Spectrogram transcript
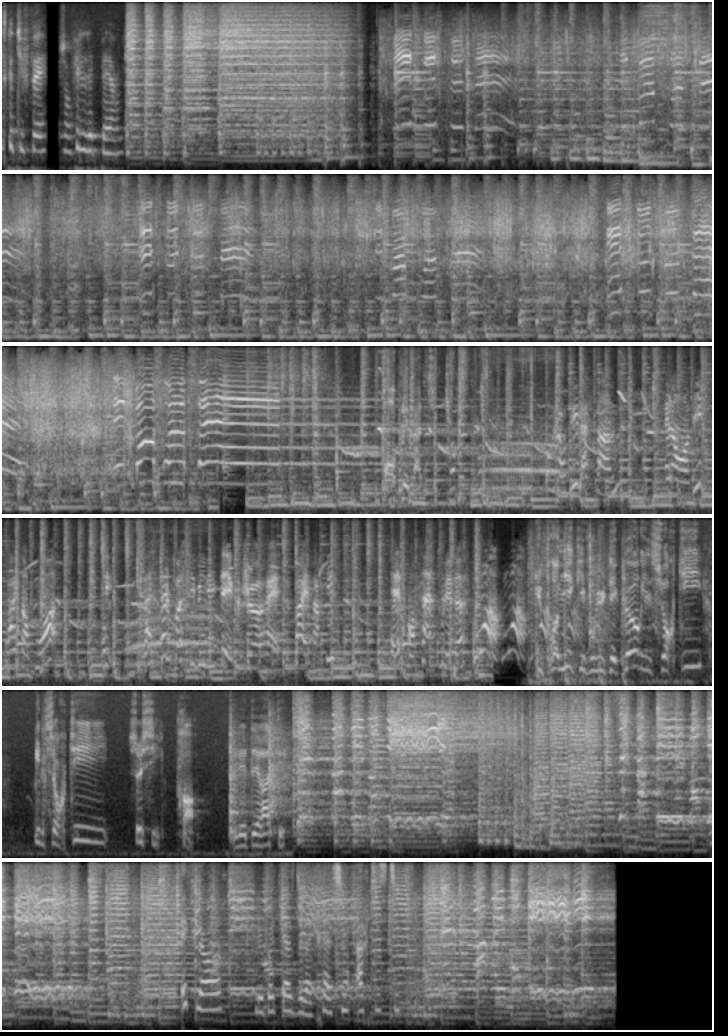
Qu'est-ce que tu fais? J'enfile les perles. Aujourd'hui, la femme, elle a envie, par exemple moi, la seule possibilité que j'aurais de pas être artiste, c'est d'être enceinte tous les neuf mois. Du premier qui voulut éclore, il sortit, il sortit ceci. Oh, il était raté. Éclore, le podcast de la création artistique.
